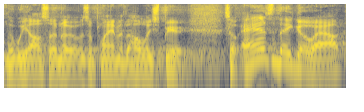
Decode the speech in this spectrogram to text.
But we also know it was a plan of the Holy Spirit. So as they go out,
